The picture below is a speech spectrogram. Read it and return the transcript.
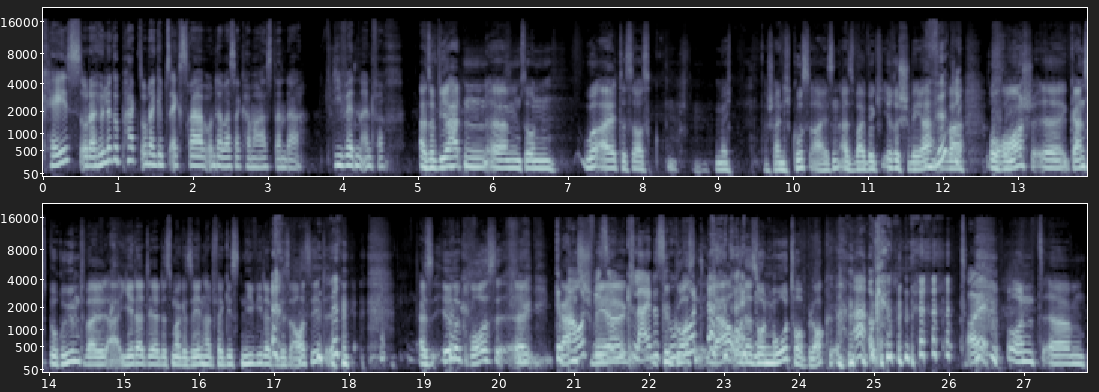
Case oder Hülle gepackt oder gibt es extra Unterwasserkameras dann da? Die werden einfach. Also wir hatten ähm, so ein uraltes aus, wahrscheinlich Gusseisen, also war wirklich irre schwer, wirklich? war orange, äh, ganz berühmt, weil jeder, der das mal gesehen hat, vergisst nie wieder, wie das aussieht. Also irre groß, äh, Gebaut ganz schwer, wie so ein kleines gegossen, U-Boot? Ja, oder so ein Motorblock. Ah, okay. Toll. Und ähm,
